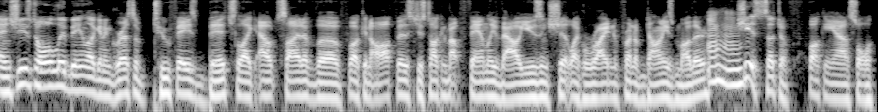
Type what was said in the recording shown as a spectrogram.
and she's totally being like an aggressive two faced bitch, like outside of the fucking office, just talking about family values and shit, like right in front of Donnie's mother. Mm-hmm. She is such a fucking asshole.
